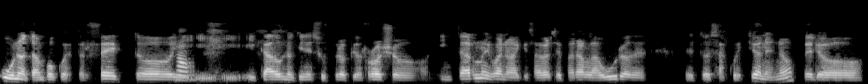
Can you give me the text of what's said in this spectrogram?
uno tampoco es perfecto y, cada uno tiene sus propios rollos internos y bueno, hay que saber separar laburo de, de todas esas cuestiones, ¿no? Pero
